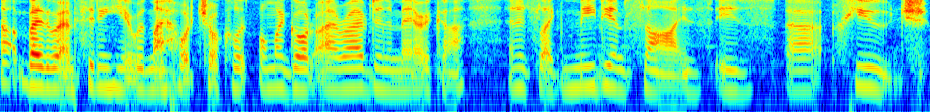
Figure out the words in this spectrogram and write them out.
uh, by the way, I'm sitting here with my hot chocolate. Oh my god, I arrived in America and it's like medium size is uh, huge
